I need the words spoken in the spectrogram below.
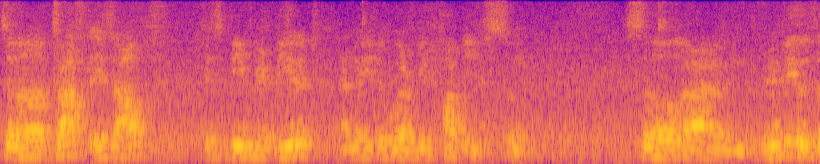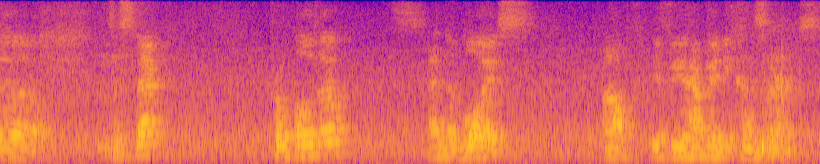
the draft is out, it's being reviewed, and it will be published soon. So um, review the, the spec, proposal, and the voice up if you have any concerns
